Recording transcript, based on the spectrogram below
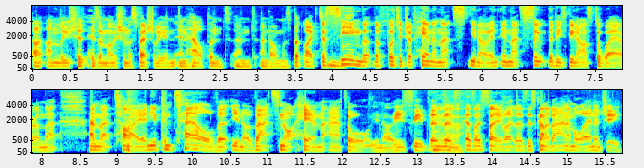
uh, unleash his, his emotion, especially in, in Help and and and onwards. But like just seeing the, the footage of him in that you know in, in that suit that he's been asked to wear and that and that tie, and you can tell that you know that's not him at all. You know he's he, there, there's Yeah. as I say like there's this kind of animal energy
